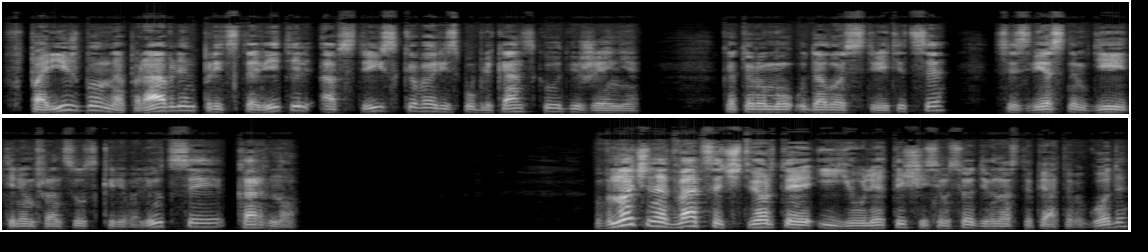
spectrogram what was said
в Париж был направлен представитель австрийского республиканского движения, которому удалось встретиться с известным деятелем французской революции Карно. В ночь на 24 июля 1795 года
